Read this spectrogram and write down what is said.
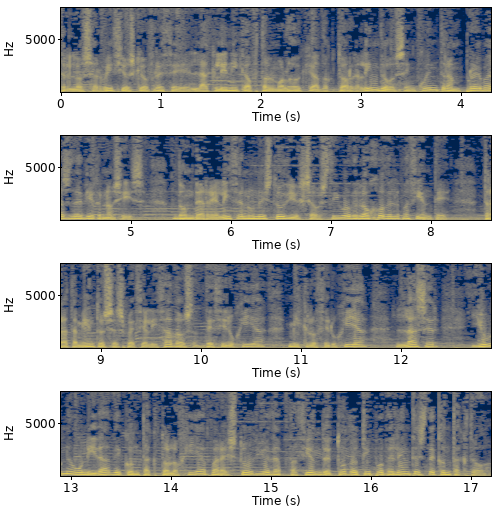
Entre los servicios que ofrece la clínica oftalmológica Dr. Galindo se encuentran pruebas de diagnosis, donde realizan un estudio exhaustivo del ojo del paciente, tratamientos especializados de cirugía, microcirugía, láser y una unidad de contactología para estudio y adaptación de todo tipo de lentes de contacto.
